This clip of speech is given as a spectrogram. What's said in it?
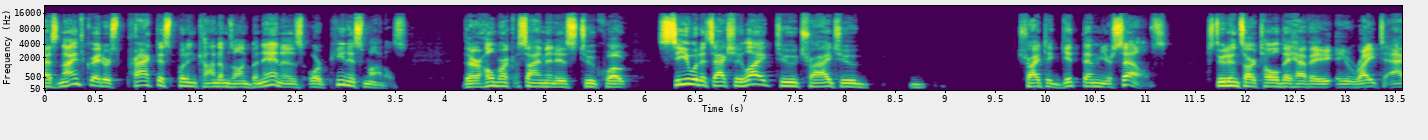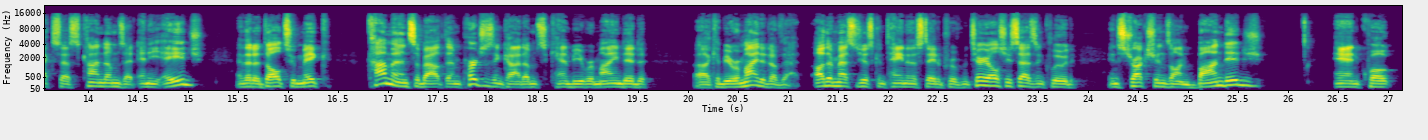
has ninth graders practice putting condoms on bananas or penis models. Their homework assignment is to, quote, see what it's actually like to try to try to get them yourselves. Students are told they have a, a right to access condoms at any age, and that adults who make comments about them purchasing condoms can be reminded uh, can be reminded of that. Other messages contained in the state-approved material, she says, include instructions on bondage and quote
